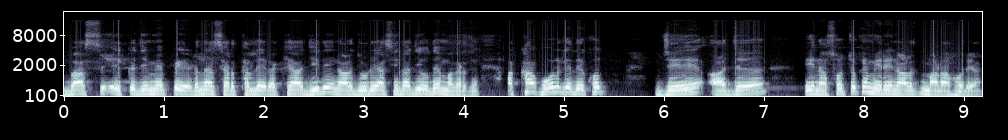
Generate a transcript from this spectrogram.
ਬਸ ਇੱਕ ਜਿਵੇਂ ਭੇਡ ਨੇ ਸਿਰ ਥੱਲੇ ਰੱਖਿਆ, ਜਿਹਦੇ ਨਾਲ ਜੁੜਿਆ ਸੀ ਤਾਂ ਜੀ ਉਹਦੇ ਮਗਰ ਅੱਖਾਂ ਖੋਲ ਕੇ ਦੇਖੋ, ਜੇ ਅੱਜ ਇਹ ਨਾ ਸੋਚੋ ਕਿ ਮੇਰੇ ਨਾਲ ਮਾੜਾ ਹੋ ਰਿਹਾ।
